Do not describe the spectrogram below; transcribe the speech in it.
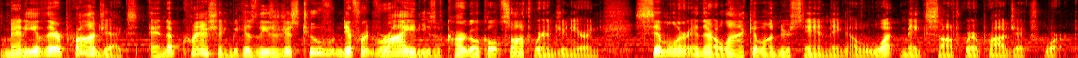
Many of their projects end up crashing because these are just two different varieties of cargo cult software engineering, similar in their lack of understanding of what makes software projects work.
